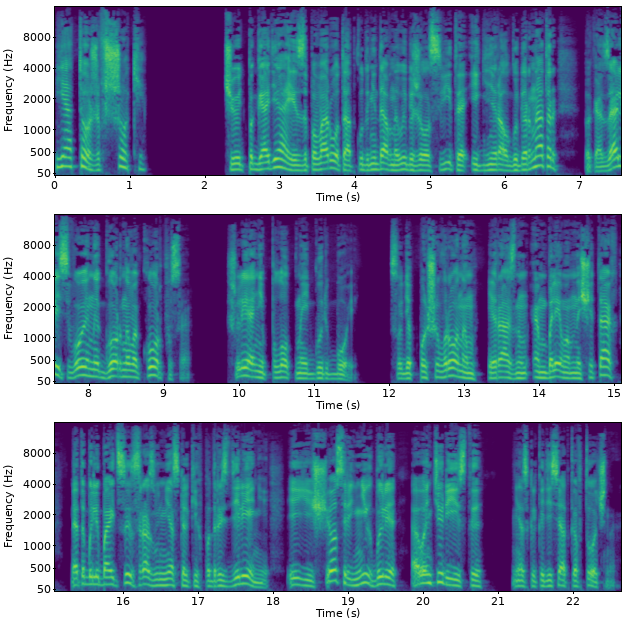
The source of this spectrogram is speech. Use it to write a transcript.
Я тоже в шоке». Чуть погодя, из-за поворота, откуда недавно выбежала свита и генерал-губернатор, показались воины горного корпуса. Шли они плотной гурьбой. Судя по шевронам и разным эмблемам на щитах, это были бойцы сразу нескольких подразделений, и еще среди них были авантюристы, несколько десятков точно.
